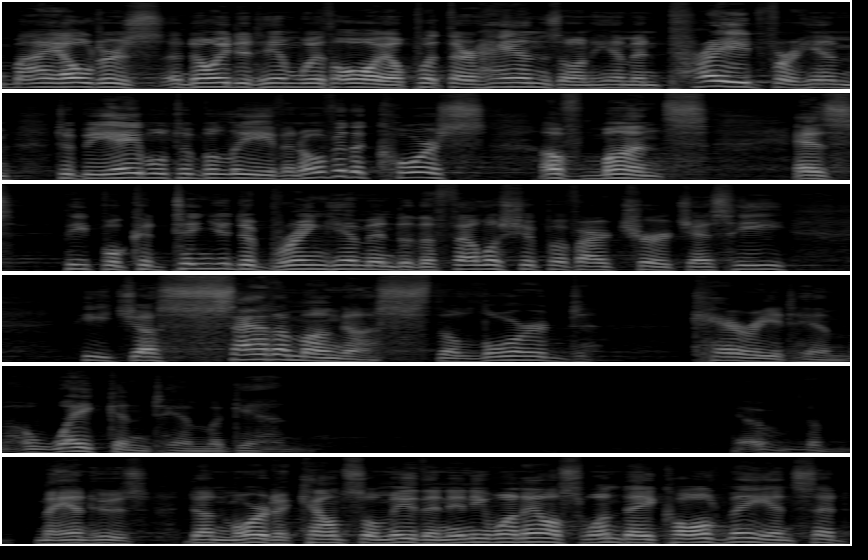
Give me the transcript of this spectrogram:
my elders anointed him with oil, put their hands on him, and prayed for him to be able to believe. And over the course of months, as people continued to bring him into the fellowship of our church, as he, he just sat among us, the Lord carried him, awakened him again. The man who's done more to counsel me than anyone else one day called me and said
